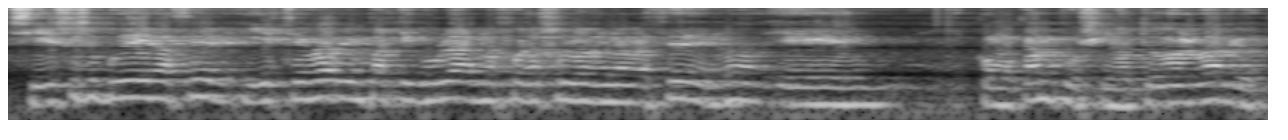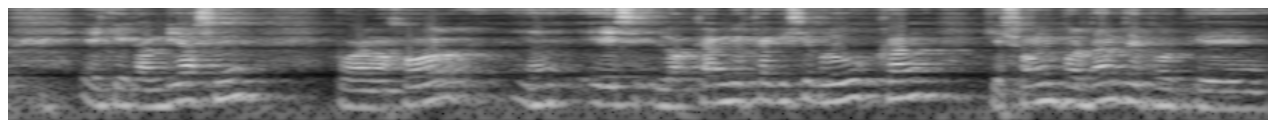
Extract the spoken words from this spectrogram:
Si eso se pudiera hacer y este barrio en particular no fuera solo Reina Mercedes, ¿no? como campus, sino todo el barrio el que cambiase, pues a lo mejor eh, es los cambios que aquí se produzcan, que son importantes porque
